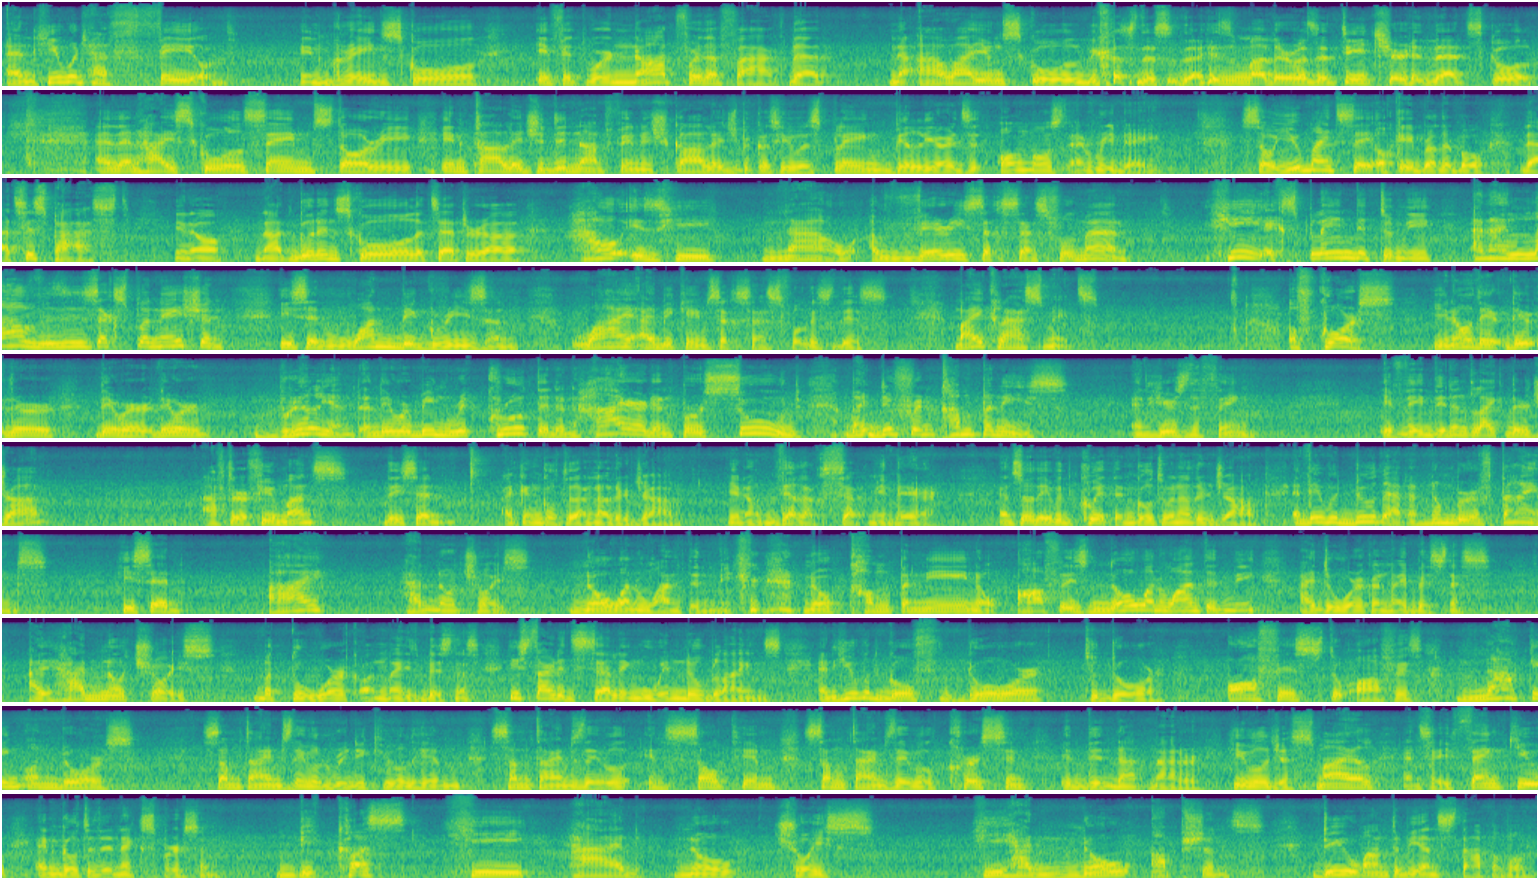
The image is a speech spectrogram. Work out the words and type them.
And he would have failed in grade school if it were not for the fact that naawa yung school because this, his mother was a teacher in that school. And then high school, same story. In college, he did not finish college because he was playing billiards almost every day. So you might say, okay, Brother Bo, that's his past, you know, not good in school, etc. How is he now a very successful man? He explained it to me, and I love his explanation. He said, One big reason why I became successful is this. My classmates, of course, you know, they, they, they, were, they were brilliant and they were being recruited and hired and pursued by different companies. And here's the thing if they didn't like their job, after a few months, they said, I can go to another job. You know, they'll accept me there. And so they would quit and go to another job. And they would do that a number of times. He said, I had no choice. No one wanted me. no company, no office, no one wanted me. I had to work on my business. I had no choice but to work on my business. He started selling window blinds and he would go door to door, office to office, knocking on doors Sometimes they will ridicule him, sometimes they will insult him, sometimes they will curse him. It did not matter. He will just smile and say thank you and go to the next person because he had no choice. He had no options. Do you want to be unstoppable?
